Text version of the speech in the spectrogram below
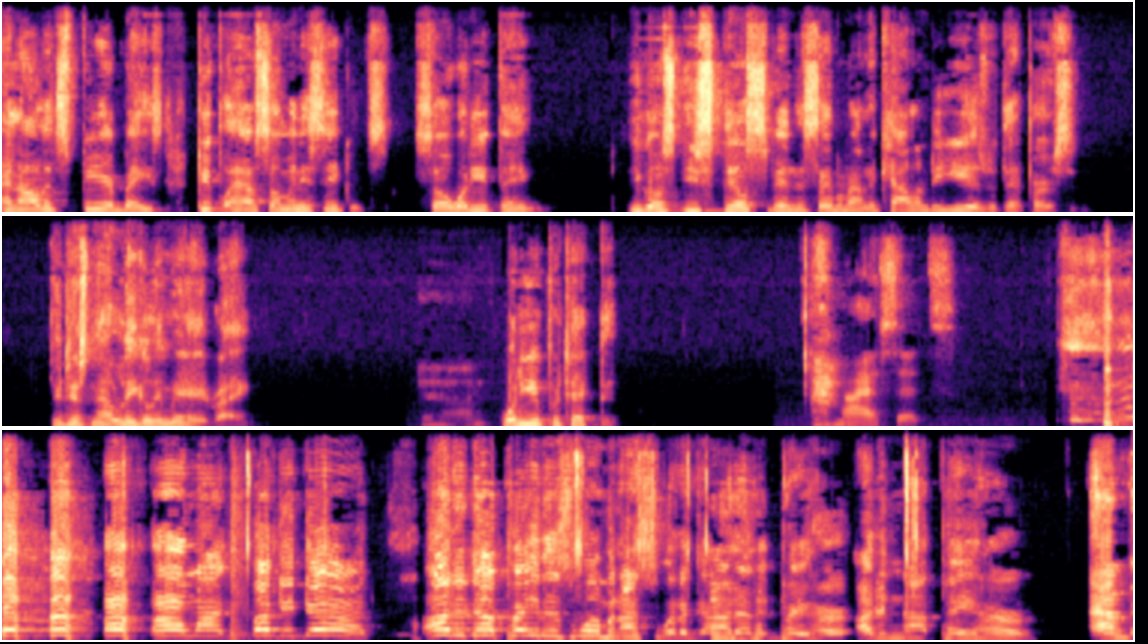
and all it's fear based. People have so many secrets. So what do you think? You gonna you still spend the same amount of calendar years with that person. You're just not legally married, right? Mhm. What are you protecting? My assets. oh my fucking God. I did not pay this woman. I swear to God, I didn't pay her. I did not pay her. I'm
